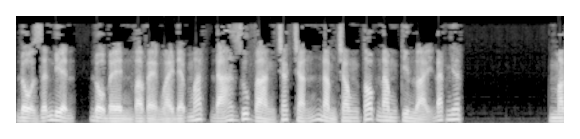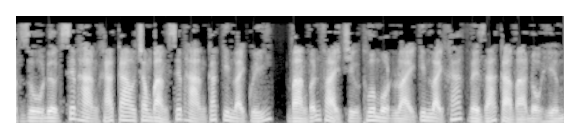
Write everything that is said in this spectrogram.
độ dẫn điện, độ bền và vẻ ngoài đẹp mắt đã giúp vàng chắc chắn nằm trong top 5 kim loại đắt nhất. Mặc dù được xếp hạng khá cao trong bảng xếp hạng các kim loại quý, vàng vẫn phải chịu thua một loại kim loại khác về giá cả và độ hiếm.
